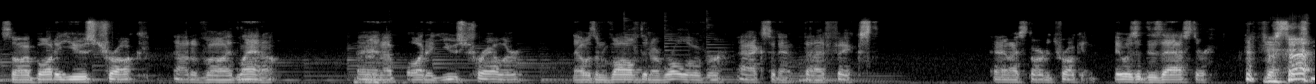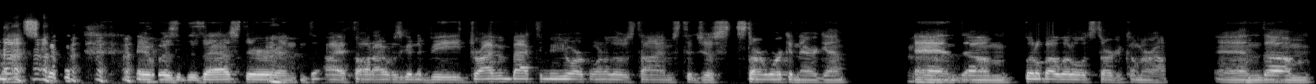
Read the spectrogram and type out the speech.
So I bought a used truck out of uh, Atlanta, and I bought a used trailer that was involved in a rollover accident that I fixed. And I started trucking. It was a disaster for six months it was a disaster and i thought i was going to be driving back to new york one of those times to just start working there again and um, little by little it started coming around and um,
